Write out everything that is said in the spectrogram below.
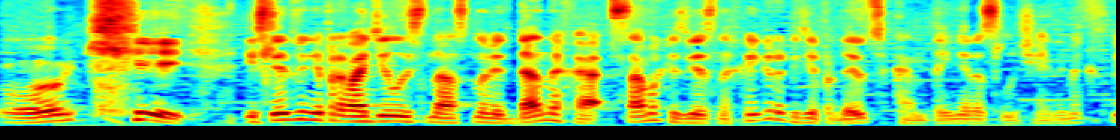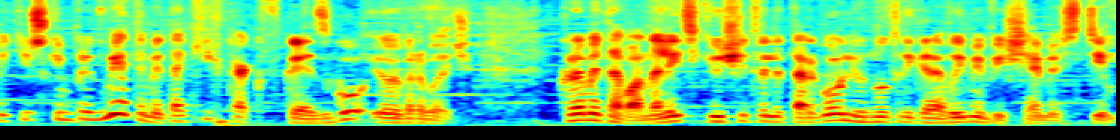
окей. Исследование проводилось на основе данных о самых известных играх, где продаются контейнеры с случайными косметическими предметами, таких как в CSGO и Overwatch. Кроме того, аналитики учитывали торговлю внутриигровыми вещами в Steam.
